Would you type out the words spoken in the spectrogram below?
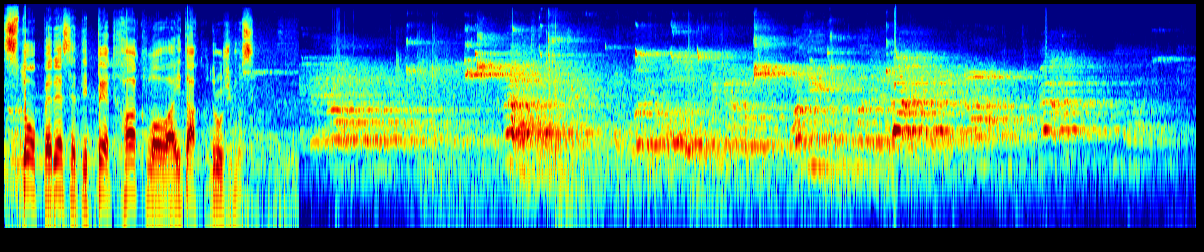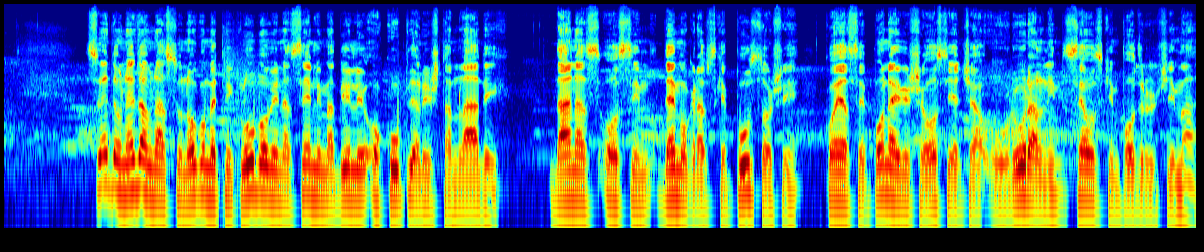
155 haklova i tako, družimo se. Sve do nedavna su nogometni klubovi na selima bili okupljališta mladih. Danas, osim demografske pustoši, koja se ponajviše osjeća u ruralnim seoskim područjima,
